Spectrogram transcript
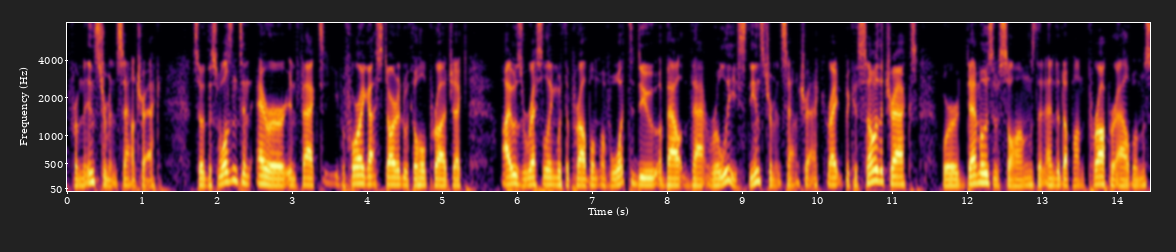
from the instrument soundtrack. So, this wasn't an error. In fact, before I got started with the whole project, I was wrestling with the problem of what to do about that release, the instrument soundtrack, right? Because some of the tracks were demos of songs that ended up on proper albums,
